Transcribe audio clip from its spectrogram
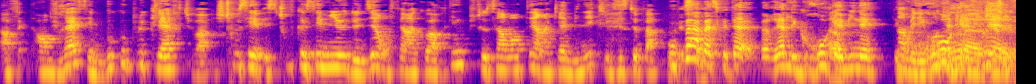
En, fait, en vrai, c'est beaucoup plus clair, tu vois. Je trouve, c'est- je trouve que c'est mieux de dire on fait un coworking plutôt que d'inventer un cabinet qui n'existe pas. Ou Mais pas, ça- parce que t'as, regarde les gros Alors- cabinets. Non, mais les gros cabinets,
